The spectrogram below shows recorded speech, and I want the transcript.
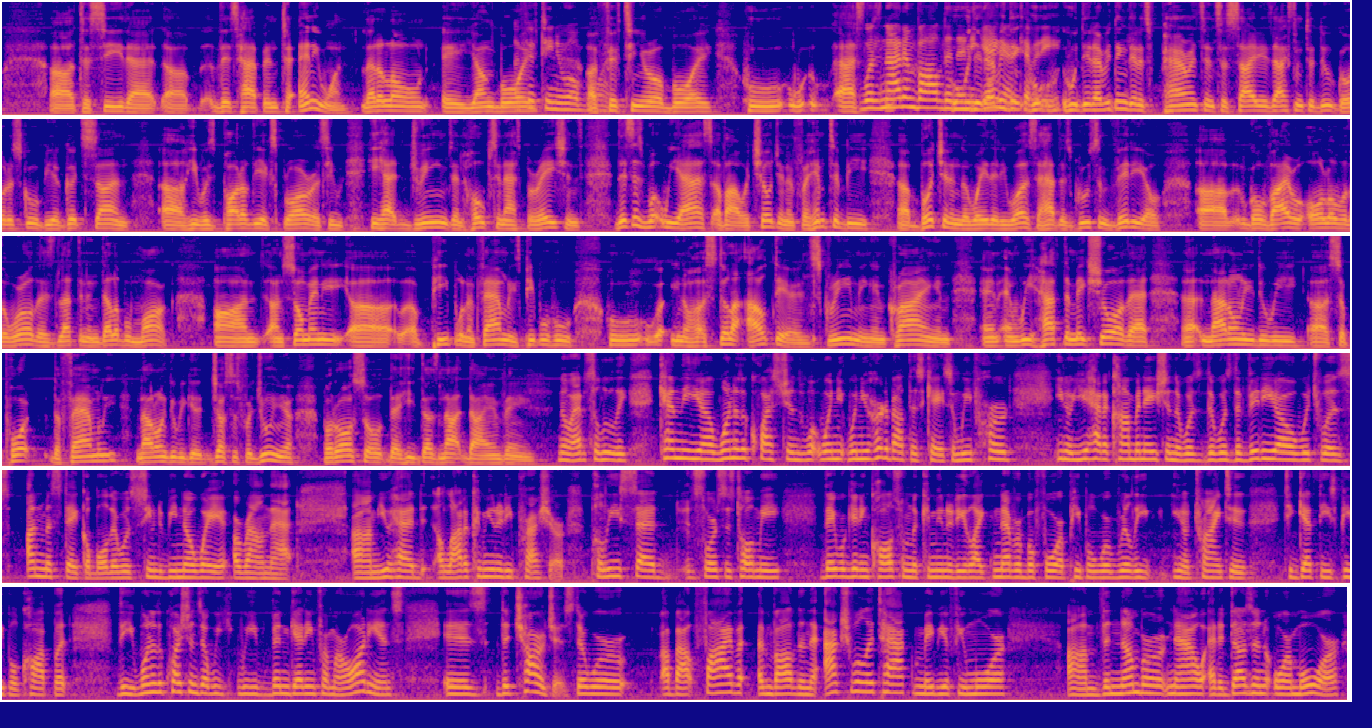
Uh, to see that uh, this happened to anyone, let alone a young boy, 15-year-old boy. a 15-year-old boy who w- asked, Was not involved in who any did gang everything, who- activity. Who, did everything that his parents and society has asked him to do: go to school, be a good son. Uh, he was part of the explorers. He he had dreams and hopes and aspirations. This is what we ask of our children, and for him to be uh, butchered in the way that he was, to have this gruesome video uh, go viral all over the world, has left an indelible mark on on so many uh, uh, people and families, people who who you know are still out there and screaming and crying, and and, and we have to make sure that uh, not only do we uh, support the family, not only do we get justice for Junior, but also that he does not die in vain. No, absolutely. Ken, the uh, one of the questions when you, when you heard about this case, and we've heard, you know, you had a combination. There was there was the video, which was unmistakable. There was seemed to be no way around that. Um, you had a lot of community pressure. Police said, sources told me, they were getting calls from the community like never before. People were really, you know, trying to to get these people caught. But the one of the questions that we we've been getting from our audience is the charges. There were about five involved in the actual attack, maybe a few more. Um, the number now at a dozen or more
